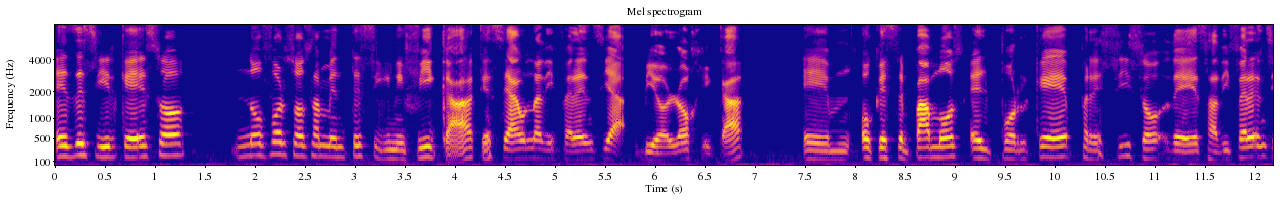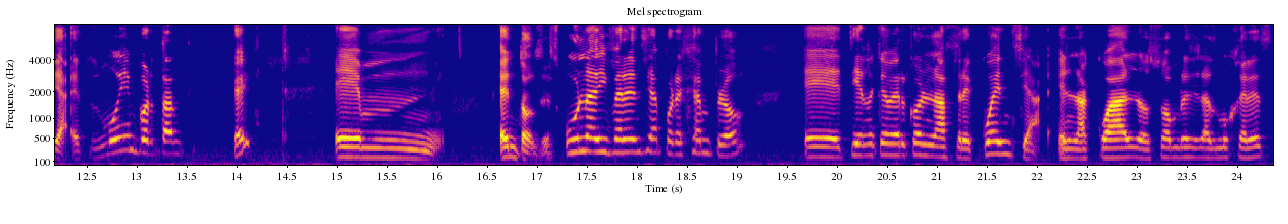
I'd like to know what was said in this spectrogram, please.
Es decir, que eso no forzosamente significa que sea una diferencia biológica em, o que sepamos el porqué preciso de esa diferencia. Esto es muy importante. ¿ok? Em, entonces, una diferencia, por ejemplo, eh, tiene que ver con la frecuencia en la cual los hombres y las mujeres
